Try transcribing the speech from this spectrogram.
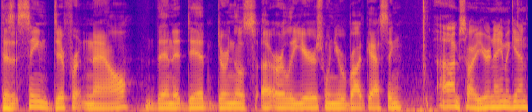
Does it seem different now than it did during those uh, early years when you were broadcasting? Uh, I'm sorry, your name again?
